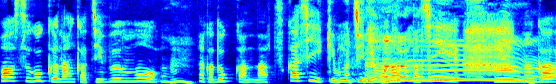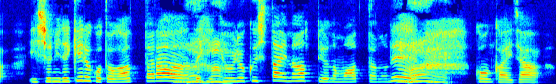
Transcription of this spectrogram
あ、すごくなんか自分も、うん。なんかどっか懐かしい気持ちにもなったし、うん。なんか一緒にできることがあったはいら、はいぜひ協力したいなっていうのもあったので、はい。今回じゃあ、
